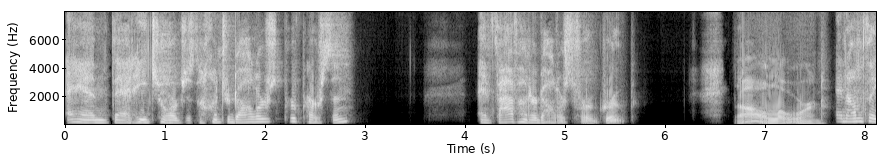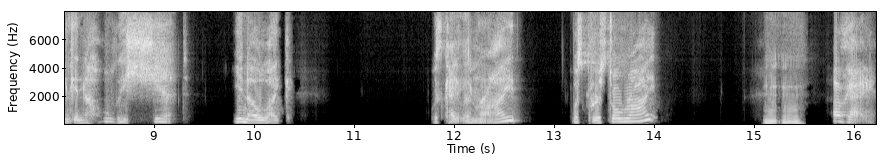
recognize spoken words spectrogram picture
and that he charges hundred dollars per person and five hundred dollars for a group. Oh Lord. And I'm thinking, holy shit, you know, like was Kaitlyn right? Was Crystal right? Mm-mm. Okay,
